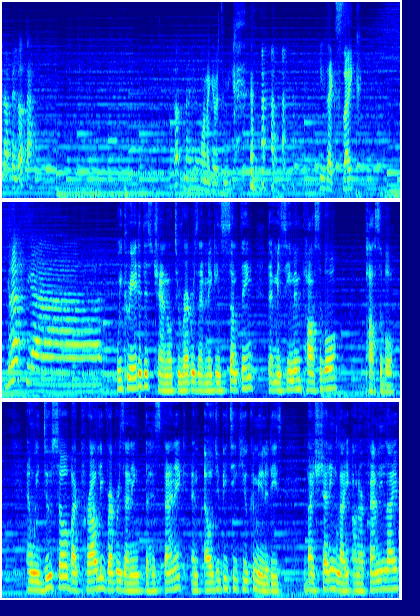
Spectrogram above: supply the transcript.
Hice la pelota. Oh, no, he doesn't want to give it to me. He's like, psych. Gracias! We created this channel to represent making something that may seem impossible possible. And we do so by proudly representing the Hispanic and LGBTQ communities by shedding light on our family life,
